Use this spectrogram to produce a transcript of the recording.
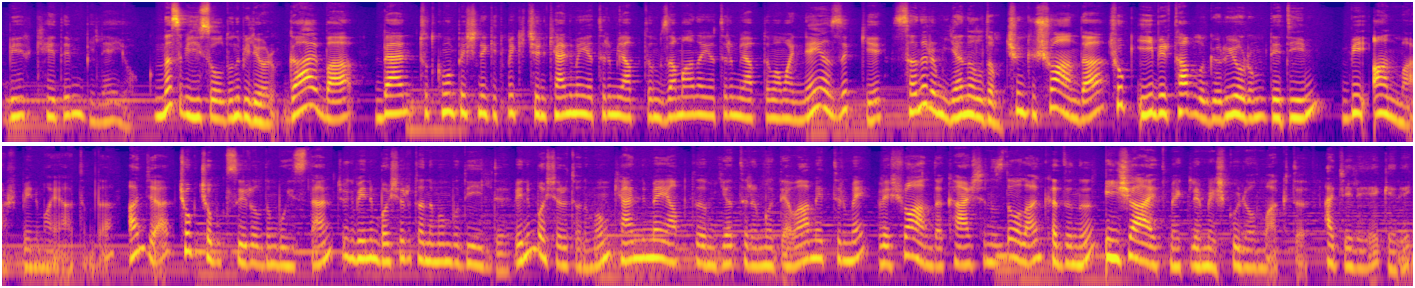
bir kedim bile yok. Nasıl bir his olduğunu biliyorum. Galiba ben tutkumun peşine gitmek için kendime yatırım yaptım, zamana yatırım yaptım ama ne yazık ki sanırım yanıldım. Çünkü şu anda çok iyi bir tablo görüyorum dediğim bir an var benim hayatımda. Ancak çok çabuk sıyrıldım bu histen. Çünkü benim başarı tanımım bu değildi. Benim başarı tanımım kendime yaptığım yatırımı devam ettirmek ve şu anda karşınızda olan kadını inşa etmekle meşgul olmaktı. Aceleye gerek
